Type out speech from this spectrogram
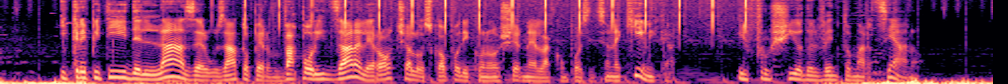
i crepitii del laser usato per vaporizzare le rocce allo scopo di conoscerne la composizione chimica, il fruscio del vento marziano.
